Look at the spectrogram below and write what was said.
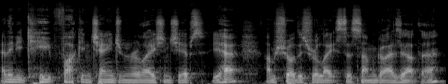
And then you keep fucking changing relationships. Yeah. I'm sure this relates to some guys out there.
